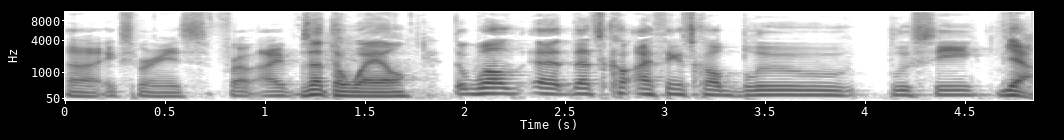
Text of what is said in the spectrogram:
uh, experience from I Is that the whale? The- Well, uh, that's called, I think it's called Blue Blue Sea. Yeah.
